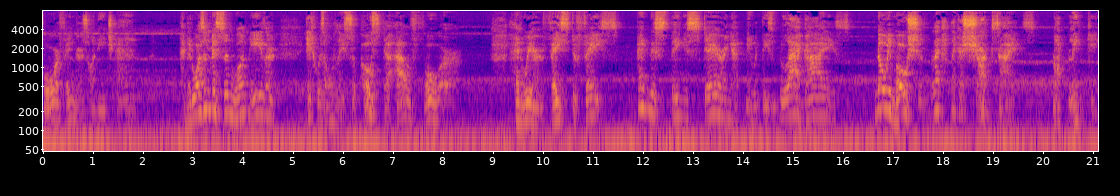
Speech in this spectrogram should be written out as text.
four fingers on each hand. And it wasn't missing one either. It was only supposed to have four. And we're face to face. And this thing is staring at me with these black eyes. No emotion, like a shark's eyes. Not blinking.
